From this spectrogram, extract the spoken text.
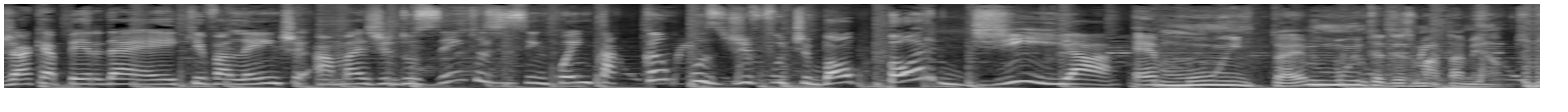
já que a perda é equivalente a mais de 250 campos de futebol por dia. É muita, é muito desmatamento.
